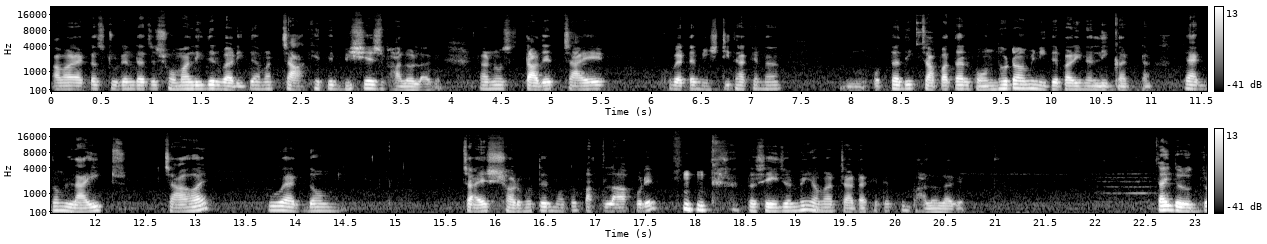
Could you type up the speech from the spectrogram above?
আমার একটা স্টুডেন্ট আছে সোমালিদের বাড়িতে আমার চা খেতে বিশেষ ভালো লাগে। কারণ তাদের চায়ে খুব একটা মিষ্টি থাকে না। অত্যাধিক চা পাতার গন্ধটাও আমি নিতে পারি না লিকারটা। তো একদম লাইট চা হয়, পুরো একদম চায়ের শরবতের মতো পাতলা করে। তো সেই জন্যই আমার চাটা খেতে খুব ভালো লাগে। তাই তো, রুদ্র।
